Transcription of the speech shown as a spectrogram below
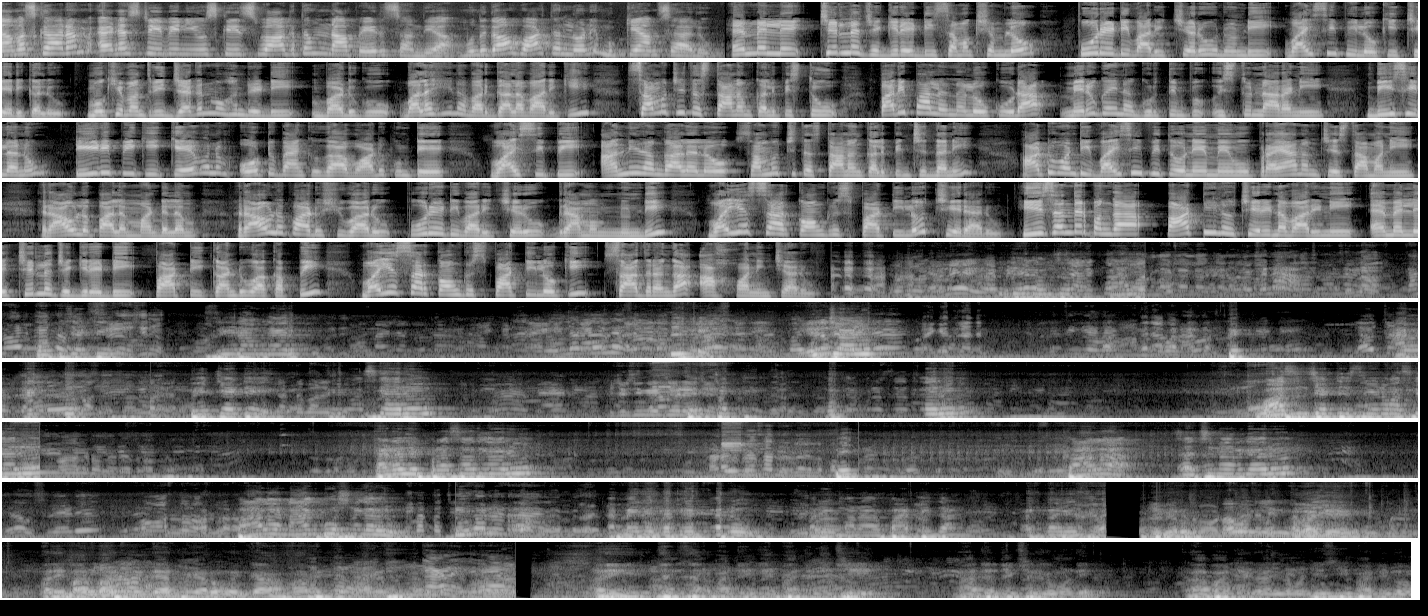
నమస్కారం. ఎన్ఎస్టీవీ న్యూస్కి స్వాగతం. నా పేరు సంధ్య. ముందుగా వార్తల్లోని ముఖ్యాంశాలు. ఎమ్మెల్యే చిర్ల జగ్గిరెడ్డి సమక్షంలో పూరెడ్డి వారి చెరువు నుండి వైసీపీలోకి చేరికలు. ముఖ్యమంత్రి జగన్మోహన్ రెడ్డి బడుగు బలహీన వర్గాల వారికి సముచిత స్థానం కల్పిస్తూ పరిపాలనలో కూడా మెరుగైన గుర్తింపు ఇస్తున్నారని బీసీలను టీడీపీకి కేవలం ఓటు బ్యాంకుగా వాడుకుంటే వైసీపీ అన్ని రంగాలలో సముచిత స్థానం కల్పించిందని అటువంటి వైసీపీతోనే మేము ప్రయాణం చేస్తామని రావులపాలెం మండలం రావులపాడు శివారు పూరేటివారి చెరు గ్రామం నుండి వైఎస్ఆర్ కాంగ్రెస్ పార్టీలో చేరారు. ఈ సందర్భంగా పార్టీలో చేరిన వారిని ఎమ్మెల్యే చిర్ల జగ్గిరెడ్డి పార్టీ కండువా కప్పి వైఎస్ఆర్ కాంగ్రెస్ పార్టీలోకి సాదరంగా ఆహ్వానించారు. ఉంచాలు పెంచెట్టి గారు. గారు వాసన్ శెట్టి శ్రీనివాస్ గారు. కడలి ప్రసాద్ గారు. పె- సత్యనారాయణ గారు. పాల నాగభూషణ గారు. ఎమ్మెల్యే దగ్గరెడ్డి గారు. మరి మన పార్టీ అలాగే మరి మా మార్కెటింగ్ డైరెక్టర్ గారు ఇంకా మా. మరి జనసేన పార్టీకి ఈ పార్టీ నుంచి పార్టీ అధ్యక్షులుగా ఉండి ఆ పార్టీకి రాజీనామా చేసి ఈ పార్టీలో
